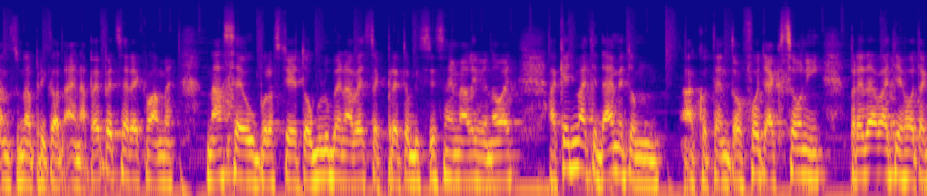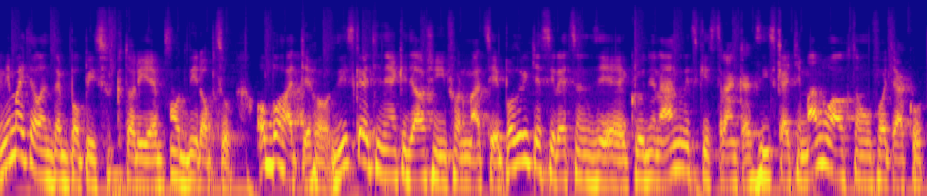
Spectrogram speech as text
šancu napríklad aj na PPC reklame, na SEO, proste je to obľúbená vec, tak preto by ste sa im mali venovať. A keď máte, dajme tomu, ako tento foťak Sony, predávate ho, tak nemajte len ten popis, ktorý je od výrobcu. Obohaťte ho, získajte nejaké ďalšie informácie, pozrite si recenzie kľudne na anglických stránkach, získajte manuál k tomu foťaku,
